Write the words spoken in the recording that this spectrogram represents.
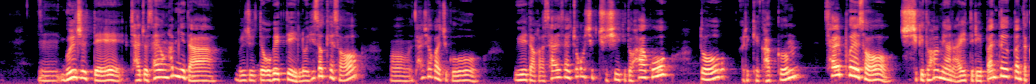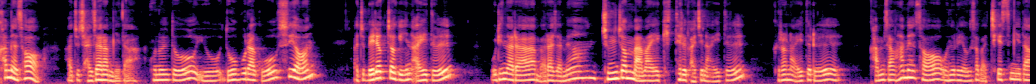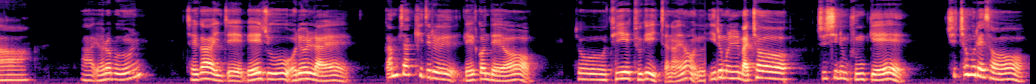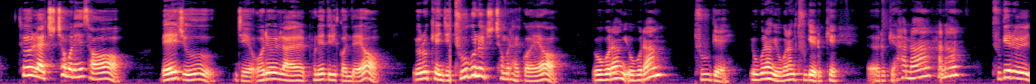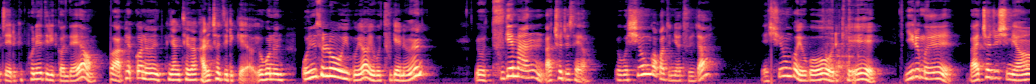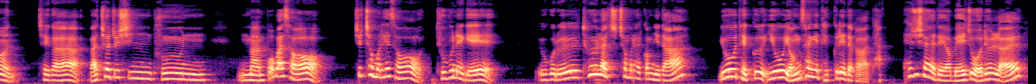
음, 물줄 때 자주 사용합니다. 물 줄 때 500대 1로 희석해서, 어, 타셔가지고 위에다가 살살 조금씩 주시기도 하고 또 이렇게 가끔 살포해서 주시기도 하면 아이들이 반뜩반뜩 하면서 아주 잘 자랍니다. 오늘도 요 노브라고 수연 아주 매력적인 아이들 우리나라 말하자면 중전 마마의 기태를 가진 아이들 그런 아이들을 감상하면서 오늘은 여기서 마치겠습니다. 아 여러분 제가 이제 매주 월요일 날 깜짝 퀴즈를 낼 건데요. 저 뒤에 두 개 있잖아요. 이름을 맞춰 주시는 분께 추첨을 해서 토요일 날 추첨을 해서 매주 이제 월요일 날 보내드릴 건데요. 요렇게 이제 두 분을 추첨을 할 거예요. 요거랑 요거랑 두 개, 요거랑 요거랑 두 개 이렇게 이렇게 하나 하나 두 개를 이제 이렇게 보내드릴 건데요. 그 앞에 거는 그냥 제가 가르쳐 드릴게요. 요거는 온슬로우이고요. 요거 두 개는 요 두 개만 맞춰주세요. 요거 쉬운 거거든요, 둘 다. 네, 쉬운 거 요거 이렇게 이름을 맞춰주시면 제가 맞춰주신 분만 뽑아서 추첨을 해서 두 분에게 요거를 토요일 날 추첨을 할 겁니다. 요 댓글, 요 영상의 댓글에다가 다 해주셔야 돼요. 매주 월요일 날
